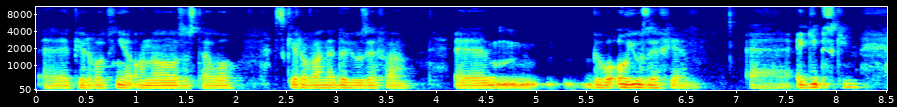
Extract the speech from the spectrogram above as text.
e, pierwotnie ono zostało skierowane do Józefa. e, Było o Józefie e, egipskim, E,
